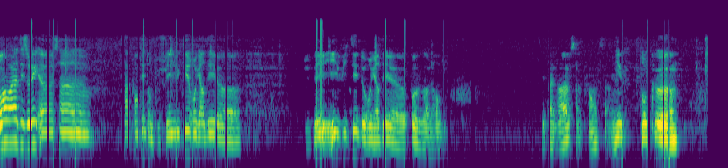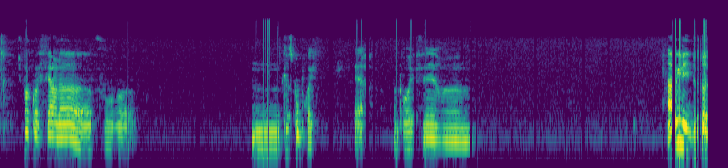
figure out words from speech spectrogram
Bon, voilà, désolé, euh, ça... ça a planté, donc je vais éviter de regarder... Euh... Je vais éviter de regarder euh, pause, alors c'est pas grave, ça plante, ça arrive. Donc, je sais pas quoi faire là pour... Hmm, qu'est-ce qu'on pourrait faire? On pourrait faire... Ah oui, les deux toits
